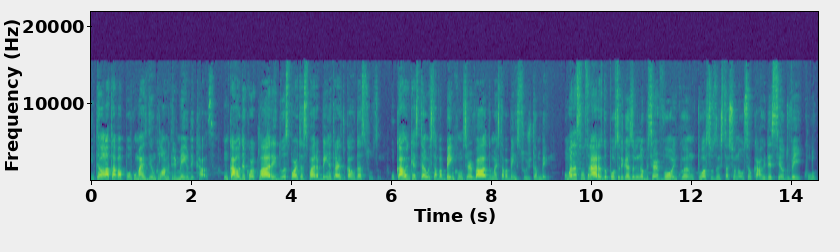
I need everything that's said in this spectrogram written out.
Então ela estava a pouco mais de um quilômetro e meio de casa. Um carro de cor clara e duas portas para bem atrás do carro da Susan. O carro em questão estava bem conservado, mas estava bem sujo também. Uma das funcionárias do posto de gasolina observou enquanto a Susan estacionou seu carro e desceu do veículo.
